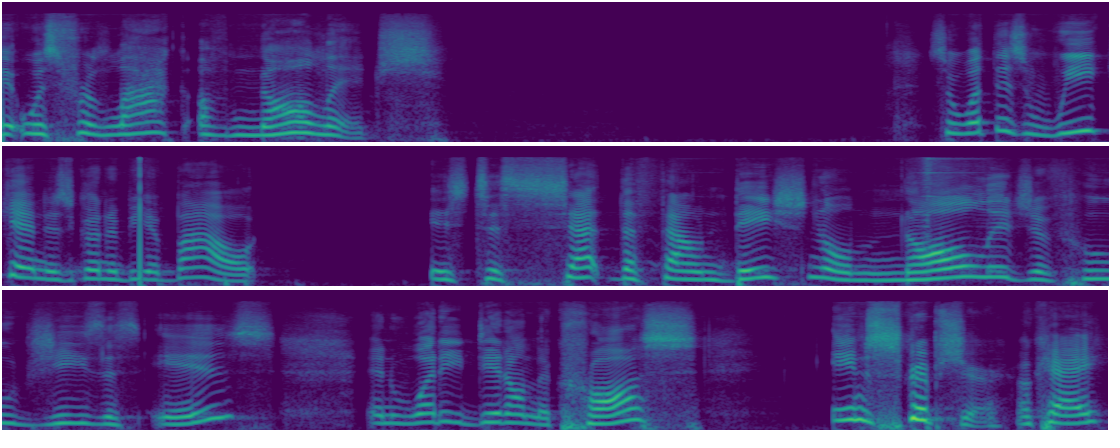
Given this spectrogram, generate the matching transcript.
It was for lack of knowledge. So, what this weekend is going to be about is to set the foundational knowledge of who Jesus is and what he did on the cross in Scripture, okay?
